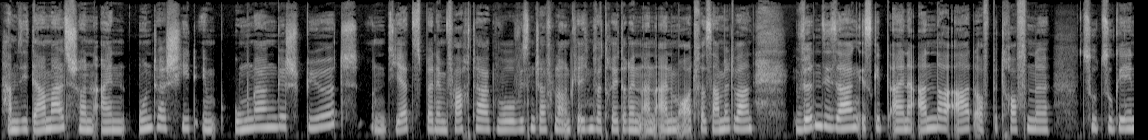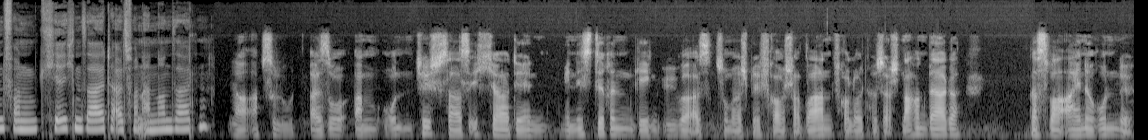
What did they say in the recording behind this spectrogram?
Haben Sie damals schon einen Unterschied im Umgang gespürt? Und jetzt bei dem Fachtag, wo Wissenschaftler und Kirchenvertreterinnen an einem Ort versammelt waren, würden Sie sagen, es gibt eine andere Art, auf Betroffene zuzugehen von Kirchenseite als von anderen Seiten? Ja, absolut. Also am runden Tisch saß ich ja den Ministerinnen gegenüber, also zum Beispiel Frau Schawan, Frau Leuthäuser-Schnarrenberger. Das war eine Runde.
